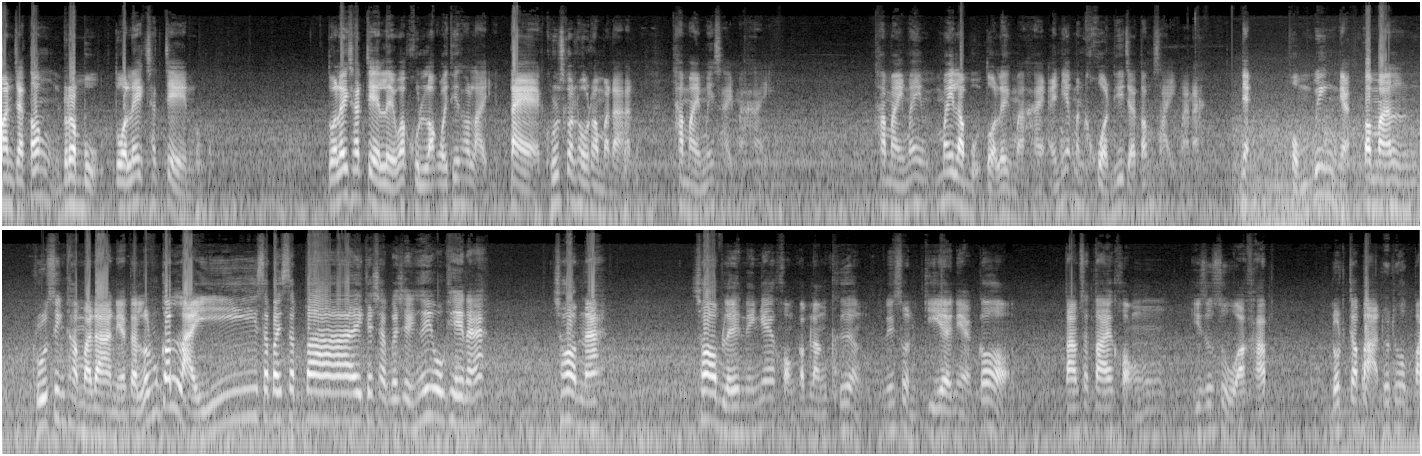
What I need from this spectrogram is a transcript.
มันจะต้องระบุตัวเลขชัดเจน ตัวเลขชัดเจนเลยว่าคุณล็อกไว้ที่เท่าไหร่ แต่ Cruise Control ธรรมดาทำไมไม่ใส่มาให้ทำไมไม่ไม่ระบุตัวเลขมาให้ไอเนี้ยมันควรที่จะต้องใส่มานะ เนี่ยผมวิ่งเนี่ยประมาณ cruising ธรรมดาเนี่ยแต่รถมันก็ไหลสบายๆกระฉับกระเฉงเฮ้ยโอเคนะ ชอบนะ ชอบเลยในแง่ของกำลังเครื่อง ในส่วนเกียร์เนี่ยก็ตามสไตล์ของ Isuzu อะครับ รถกระบะทั่วๆไป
